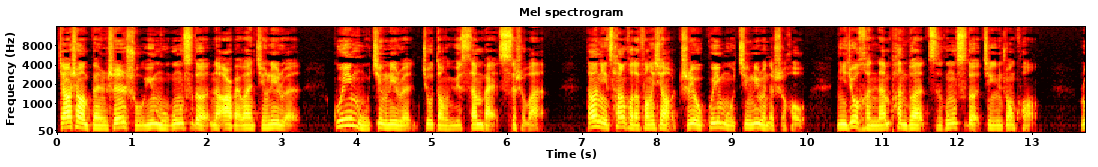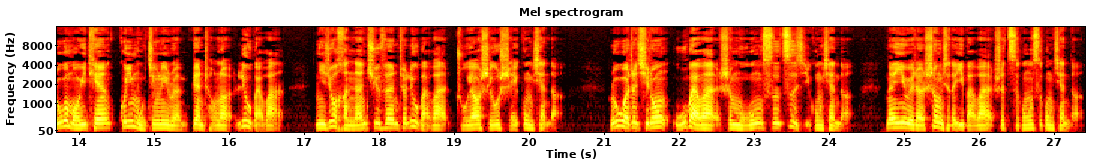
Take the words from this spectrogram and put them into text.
加上本身属于母公司的那二百万净利润，归母净利润就等于三百四十万。当你参考的方向只有归母净利润的时候，你就很难判断子公司的经营状况。如果某一天归母净利润变成了六百万，你就很难区分这六百万主要是由谁贡献的。如果这其中五百万是母公司自己贡献的，那意味着剩下的一百万是子公司贡献的。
